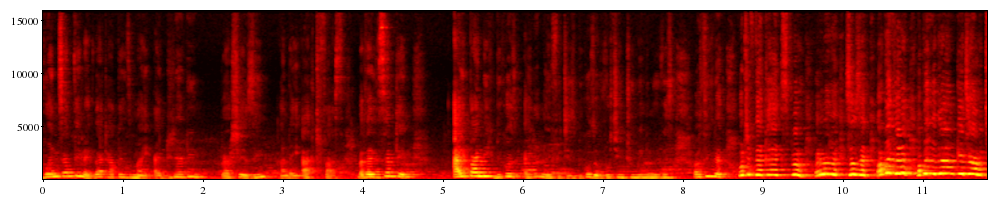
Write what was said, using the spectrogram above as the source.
when something like that happens, my adrenaline rushes in and I act fast. But at the same time, I panic because I don't know if it is because of watching too many movies. I was thinking like, what if the guy explodes? So oh oh I was like, open the door, open the door get out.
